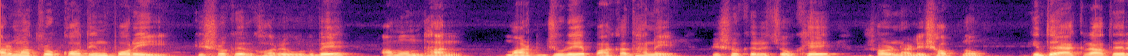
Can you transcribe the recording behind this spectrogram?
আর মাত্র কদিন পরেই কৃষকের ঘরে উঠবে আমন ধান। মাঠ জুড়ে পাকা ধানে কৃষকের চোখে স্বর্ণালী স্বপ্ন। কিন্তু এক রাতের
